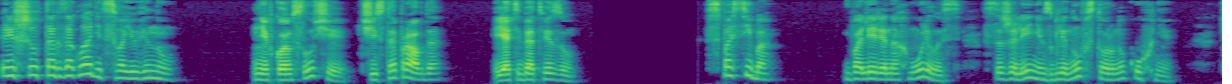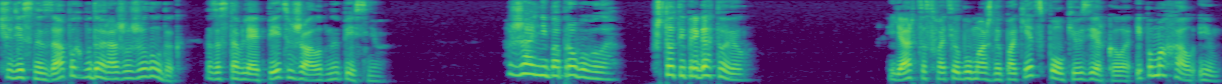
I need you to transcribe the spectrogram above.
«Решил так загладить свою вину?» «Ни в коем случае, чистая правда. Я тебя отвезу». «Спасибо». Валерия нахмурилась, с сожалением взглянув в сторону кухни. Чудесный запах будоражил желудок, заставляя петь жалобную песню. «Жаль, не попробовала. Что ты приготовил?» Ярца схватил бумажный пакет с полки у зеркала и помахал им.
